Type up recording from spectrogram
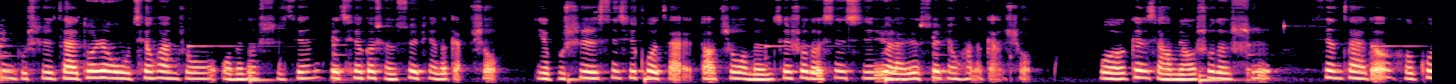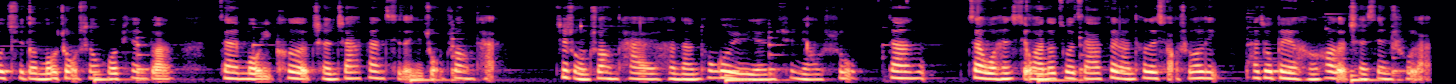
并不是在多任务切换中我们的时间被切割成碎片的感受，也不是信息过载导致我们接收的信息越来越碎片化的感受。我更想描述的是。现在的和过去的某种生活片段，在某一刻沉渣泛起的一种状态，这种状态很难通过语言去描述，但在我很喜欢的作家费兰特的小说里，它就被很好的呈现出来。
